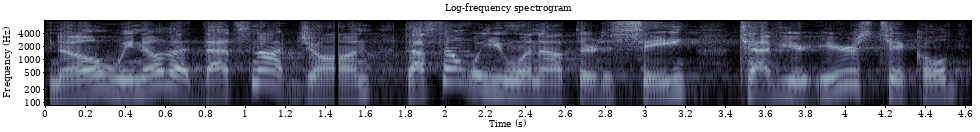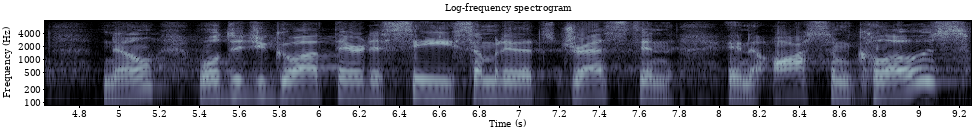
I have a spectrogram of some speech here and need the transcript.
No, we know that that's not John. That's not what you went out there to see, to have your ears tickled. No. Well, did you go out there to see somebody that's dressed in, in awesome clothes?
